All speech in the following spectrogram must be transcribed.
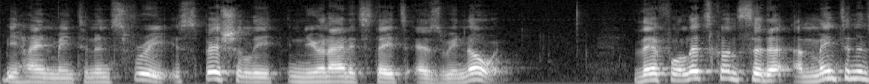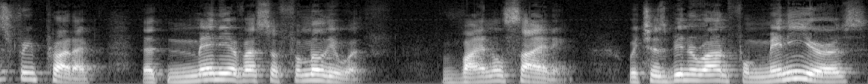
behind maintenance free, especially in the United States as we know it. Therefore, let's consider a maintenance free product that many of us are familiar with vinyl siding, which has been around for many years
